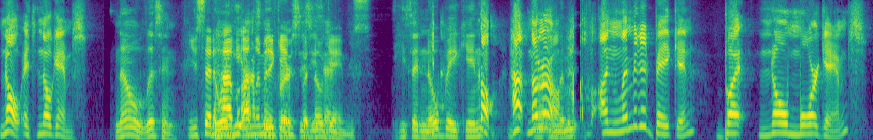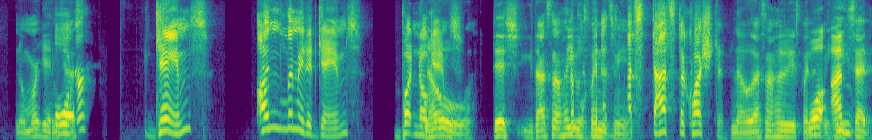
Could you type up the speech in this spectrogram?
No, it's no games. No, listen. You said The way have he asked me unlimited games, first is but he no said- games. He said no bacon. No, ha- no, no, no. unlimited- Have unlimited bacon, but no more games. No more games. or yes. games, unlimited games, but no, games. Dish. That's not how you No, explained it to me. That's that's the question. No, that's not how you explained Well, it to me. I'm- He said.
